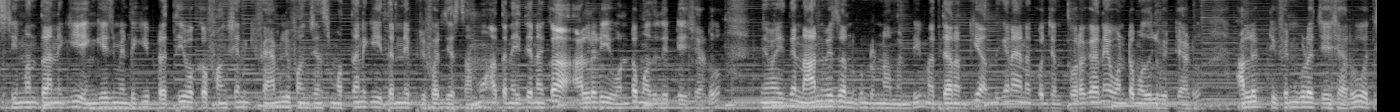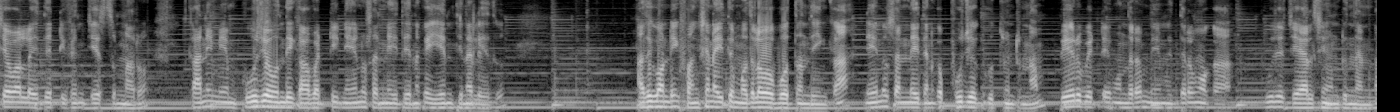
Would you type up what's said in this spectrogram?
శ్రీమంతానికి ఎంగేజ్మెంట్కి ప్రతి ఒక్క ఫంక్షన్కి ఫ్యామిలీ ఫంక్షన్స్ మొత్తానికి ఇతన్ని ప్రిఫర్ చేస్తాము. అతనైతే కనుక ఆల్రెడీ వంట మొదలెట్టేశాడు మేమైతే నాన్ వెజ్ అనుకుంటున్నామండి మధ్యాహ్నంకి. అందుకనే ఆయన కొంచెం త్వరగానే వంట మొదలుపెట్టాడు. ఆల్రెడీ టిఫిన్ కూడా చేశారు. వచ్చే వాళ్ళు అయితే టిఫిన్ చేస్తున్నారు. కానీ మేము పూజ ఉంది కాబట్టి నేను సన్ని అయితే కనుక ఏం తినలేదు. అదిగోండి ఫంక్షన్ అయితే మొదలవబోతుంది ఇంకా నేను సన్ని అయితే కనుక పూజకు కూర్చుంటున్నాం పేరు పెట్టే ముందర మేమిద్దరం ఒక పూజ చేయాల్సి ఉంటుందంట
